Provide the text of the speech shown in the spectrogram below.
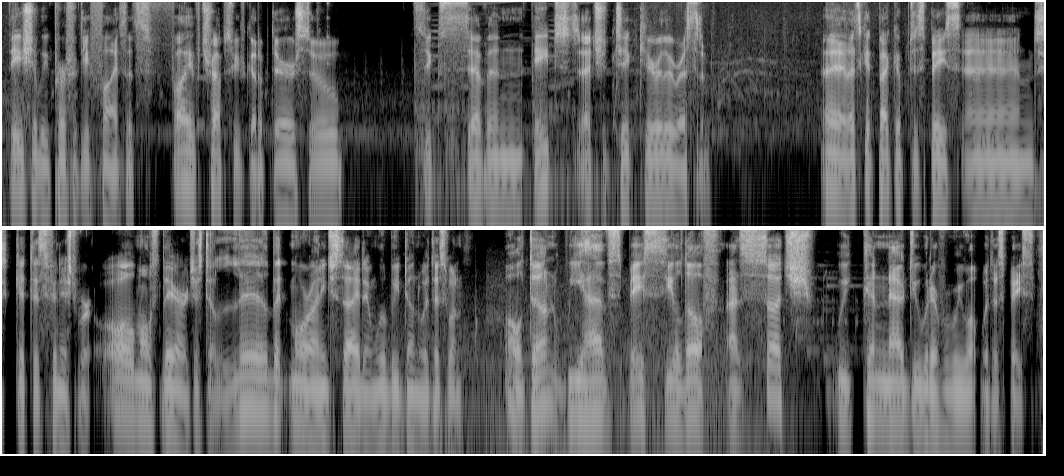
They shall be perfectly fine. So that's five traps we've got up there. So six, seven, eight. That should take care of the rest of them. Hey, let's get back up to space and get this finished. We're almost there. Just a little bit more on each side and we'll be done with this one. All done. We have space sealed off. As such, we can now do whatever we want with the space.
